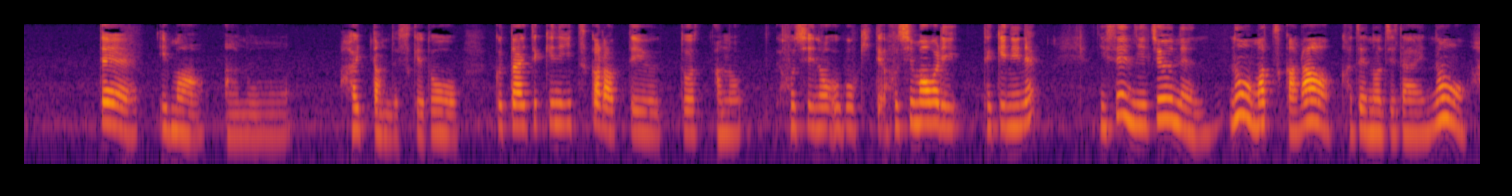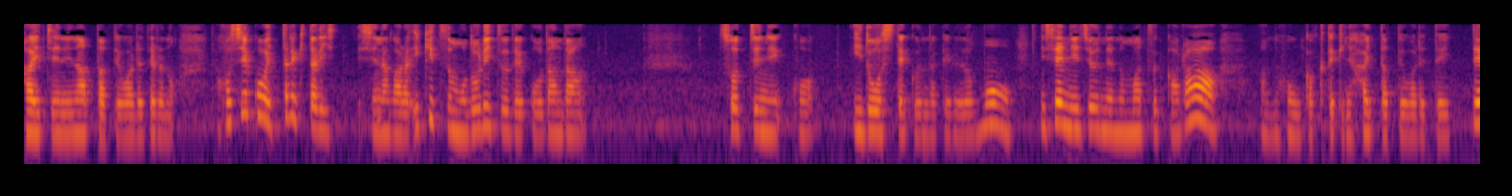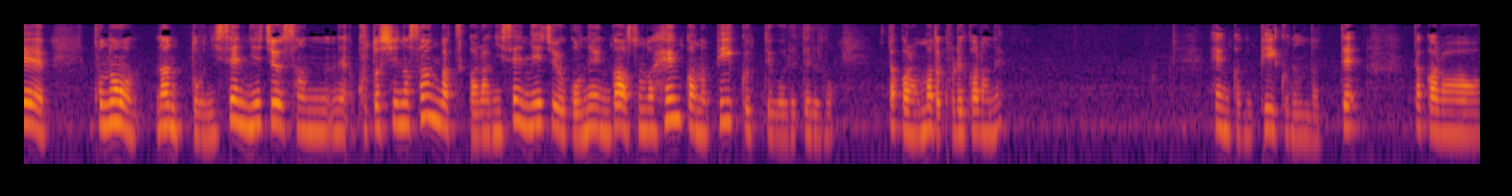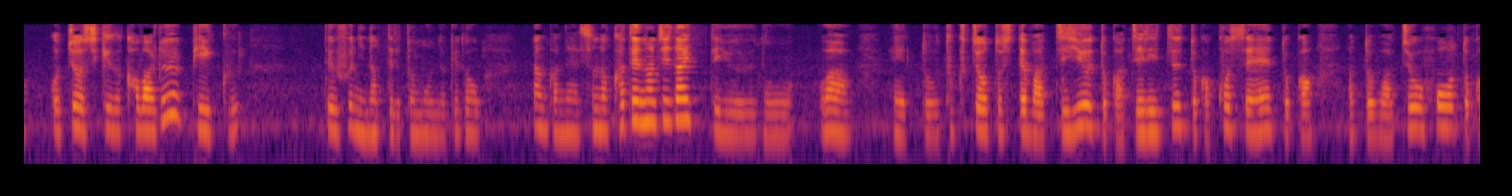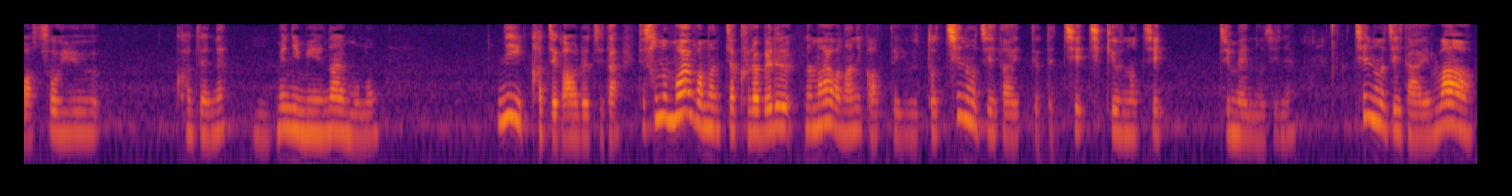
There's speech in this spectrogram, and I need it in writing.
て今あの入ったんですけど具体的にいつからっていうとあの星の動きで星回り的にね2020年の末から風の時代の配置になったって言われてるの。星こう行ったり来たりしながら行きつ戻りつでこうだんだんそっちにこう移動していくんだけれども2020年の末からあの本格的に入ったって言われていてこのなんと2023年今年の3月から2025年がその変化のピークって言われてるの。だからまだこれからね。変化のピークなんだって。だからこう常識が変わるピークっていう風になってると思うんだけどなんかねその風の時代っていうのは、えっと、特徴としては自由とか自立とか個性とかあとは情報とかそういう風ね、目に見えないものに価値がある時代。でその前は何じゃ比べる前は何かっていうと地の時代って言って地地球の地地面の字ね。地の時代は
